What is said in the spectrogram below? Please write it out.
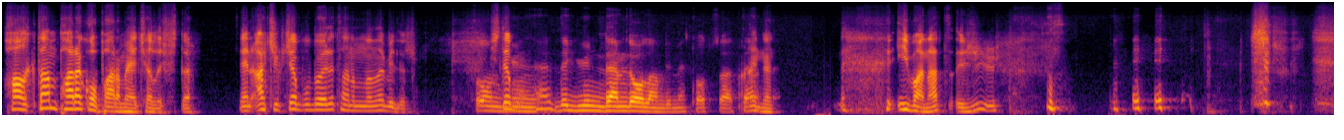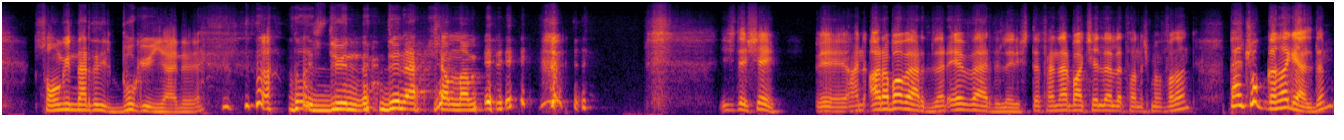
halktan para koparmaya çalıştı. Yani açıkça bu böyle tanımlanabilir. Son İşte bu. günlerde gündemde olan bir metot zaten. Aynen. İbanat. Son günlerde değil bugün yani. dün dün akşamdan beri. İşte şey Ee, hani araba verdiler, ev verdiler işte. Fenerbahçelilerle tanışma falan. Ben çok gaza geldim.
